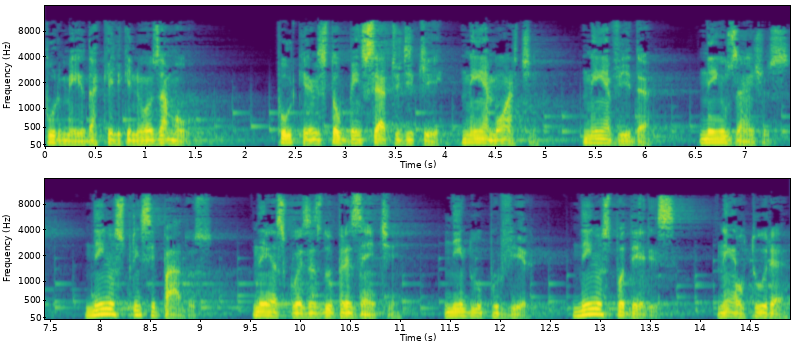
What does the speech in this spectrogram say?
por meio daquele que nos amou. Porque eu estou bem certo de que, nem a morte, nem a vida, nem os anjos, nem os principados, nem as coisas do presente, nem do porvir, nem os poderes, nem a altura,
